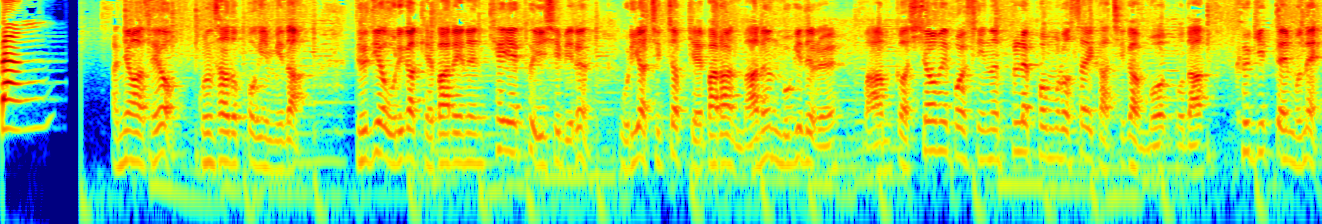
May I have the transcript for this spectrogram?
팟빵 안녕하세요. 군사 돋보기입니다. 드디어 우리가 개발해낸 KF-21은 우리가 직접 개발한 많은 무기들을 마음껏 시험해 볼 수 있는 플랫폼으로서의 가치가 무엇보다 크기 때문에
